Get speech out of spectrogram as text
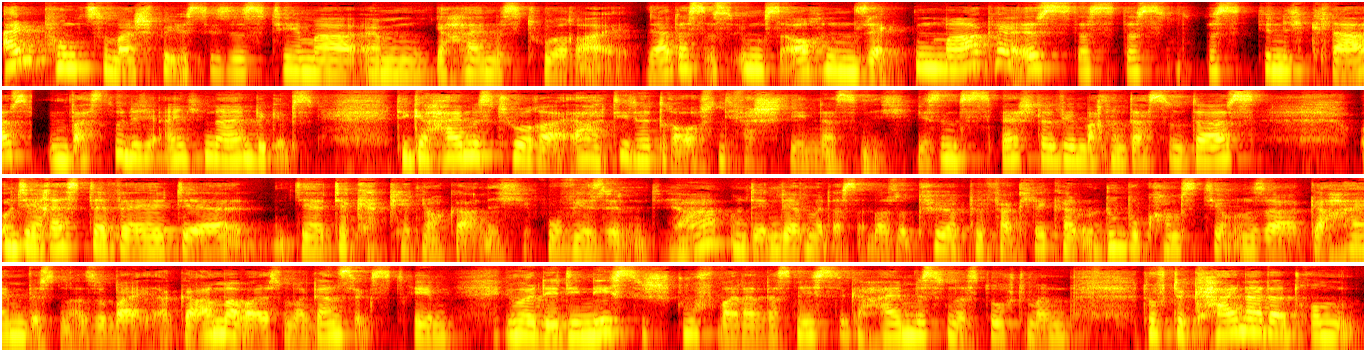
Ein Punkt zum Beispiel ist dieses Thema ähm, Geheimnistuerei. Ja, das ist übrigens auch ein Sektenmarker, ist, dass, dass, dass dir nicht klar ist, in was du dich eigentlich hineinbegibst. Die Geheimnistuerei, ah, die da draußen, die verstehen das nicht. Wir sind special, wir machen das und das. Und der Rest der Welt, der, der, der kapiert noch gar nicht, wo wir sind. Ja, und den werden wir das aber so peu à peu verklickern. Und du bekommst hier unser Geheimwissen. Also bei Agama war das immer ganz extrem extrem. Immer die, die nächste Stufe war dann das nächste Geheimwissen, das durfte man, durfte keiner darum,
